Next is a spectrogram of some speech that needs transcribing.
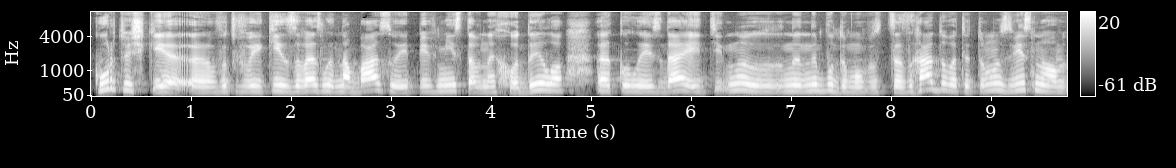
курточки, е, які завезли на базу, і півміста в них ходило е, колись. Да, і ті, ну, не, не будемо це згадувати. Тому, звісно,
